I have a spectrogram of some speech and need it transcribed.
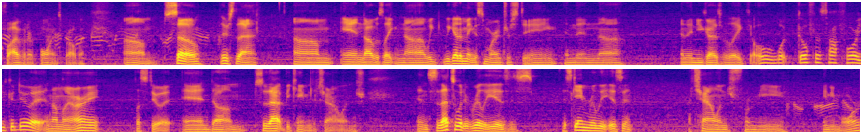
500 points probably. Um, so there's that. Um, and I was like, nah, we, we got to make this more interesting. And then, uh, and then you guys were like, oh, what, go for the top four. You could do it. And I'm like, all right, let's do it. And, um, so that became the challenge. And so that's what it really is, is this game really isn't a challenge for me anymore.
